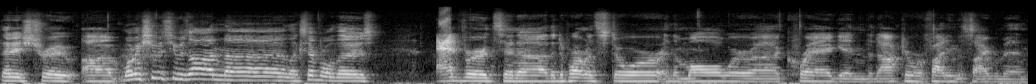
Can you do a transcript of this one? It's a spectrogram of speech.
That is true. Um, well, I mean, she was she was on uh, like several of those adverts in uh, the department store and the mall where uh, Craig and the Doctor were fighting the Cybermen.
